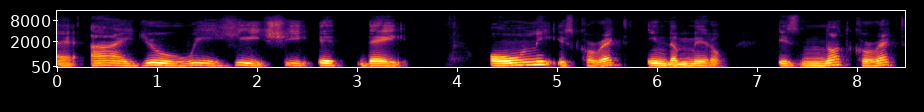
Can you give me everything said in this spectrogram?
uh, I, you, we, he, she, it, they, only is correct in the middle, is not correct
